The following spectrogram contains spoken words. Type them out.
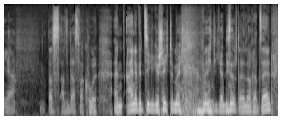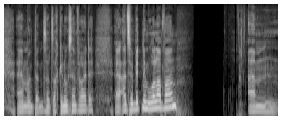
ja, das, also das war cool. eine witzige Geschichte möchte, möchte ich an dieser Stelle noch erzählen. Ähm, und dann soll es auch genug sein für heute. Äh, als wir mitten im Urlaub waren, ähm,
